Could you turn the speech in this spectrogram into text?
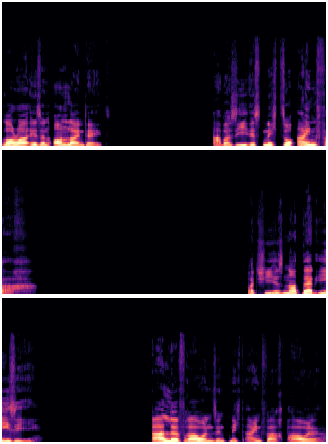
Laura is an Online-Date. Aber sie ist nicht so einfach. But she is not that easy. Alle Frauen sind nicht einfach, Paul.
